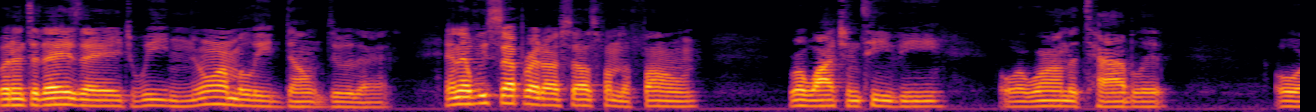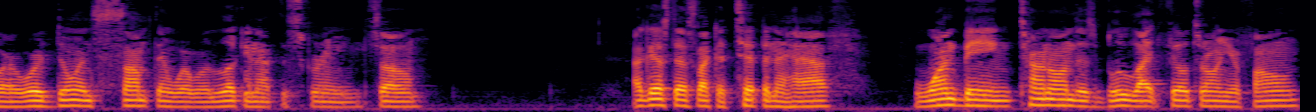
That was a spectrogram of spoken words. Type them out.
But in today's age, we normally don't do that. And if we separate ourselves from the phone, we're watching TV or we're on the tablet or we're doing something where we're looking at the screen. So I guess that's like a tip and a half. One being turn on this blue light filter on your phone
